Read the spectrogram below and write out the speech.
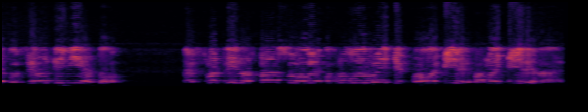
нету, связи нету. Ну смотри, нас спрашивал, бля, попробуй выйти, помобили, помобили, на.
